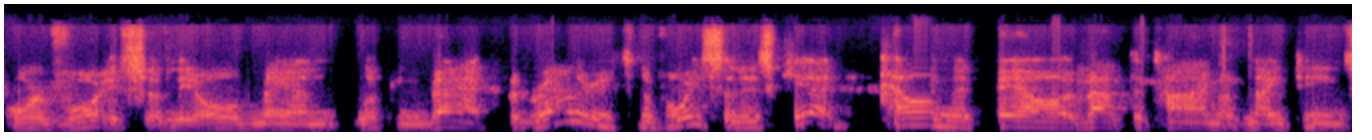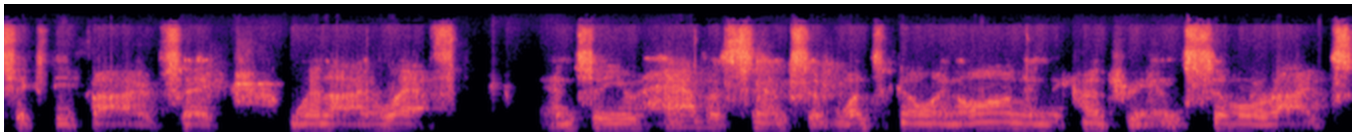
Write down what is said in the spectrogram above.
or voice of the old man looking back, but rather it's the voice of this kid telling the tale about the time of 1965, say, when I left. And so you have a sense of what's going on in the country in civil rights,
